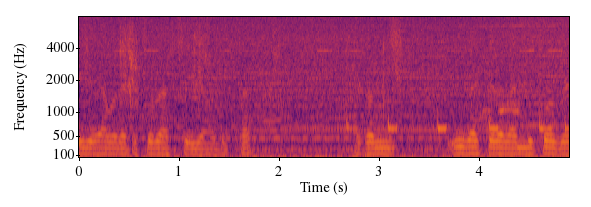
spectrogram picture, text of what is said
এই যে আমাদের চলে আসছে, এই আমাদেরটা এখন এই বাইকটা ল্যান্ডিং করবে।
